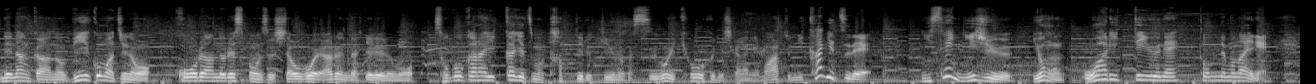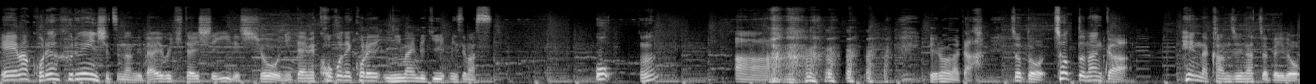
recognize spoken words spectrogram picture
で、なんかあの、B 小町のコールレスポンスした覚えあるんだけれども、そこから1ヶ月も経ってるっていうのがすごい恐怖でしかないね。もうあと2ヶ月で、2024終わりっていうね、とんでもないね。えー、まあこれはフル演出なんでだいぶ期待していいでしょう。2体目、ここでこれ2枚引き見せます。お、ん？あー ペローナか。ちょっと、ちょっとなんか、変な感じになっちゃったけど。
